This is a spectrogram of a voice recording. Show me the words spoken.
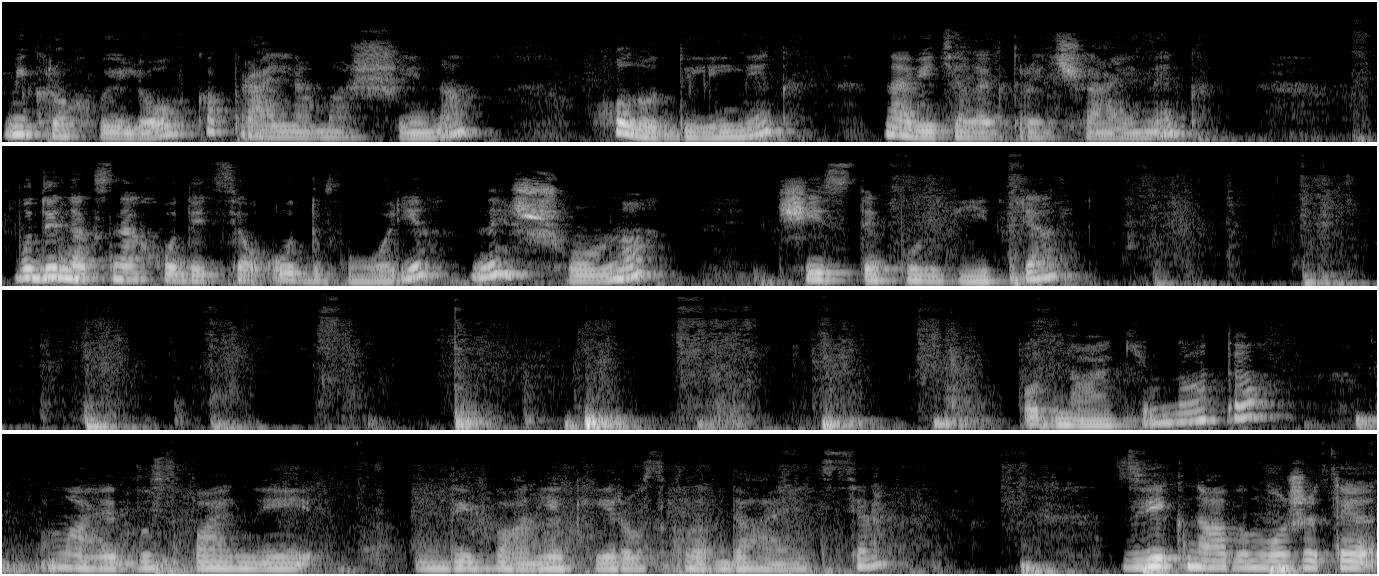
мікрохвильовка, пральна машина, холодильник, навіть електрочайник. Будинок знаходиться у дворі, не шумно, чисте повітря. Одна кімната має двоспальний диван, який розкладається. З вікна ви можете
